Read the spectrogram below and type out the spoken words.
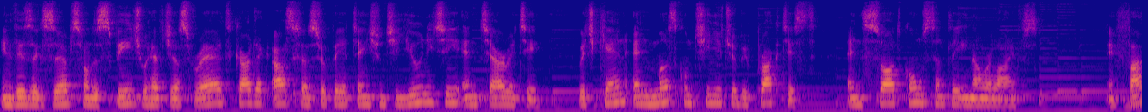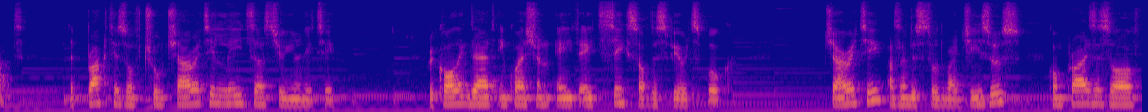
In these excerpts from the speech we have just read, Kardec asks us to pay attention to unity and charity, which can and must continue to be practiced and sought constantly in our lives. In fact, the practice of true charity leads us to unity. Recalling that in question 886 of the Spirit's book, charity, as understood by Jesus, comprises of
